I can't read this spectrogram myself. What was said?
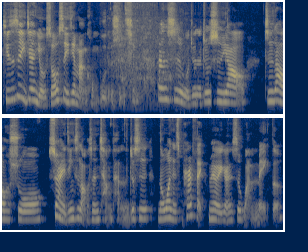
其实是一件有时候是一件蛮恐怖的事情。但是我觉得就是要知道说，虽然已经是老生常谈了，就是 no one is perfect，没有一个人是完美的，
